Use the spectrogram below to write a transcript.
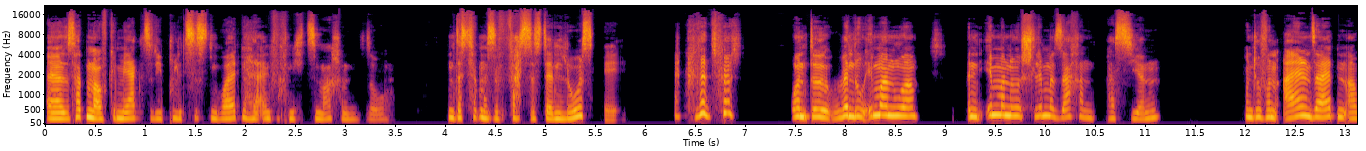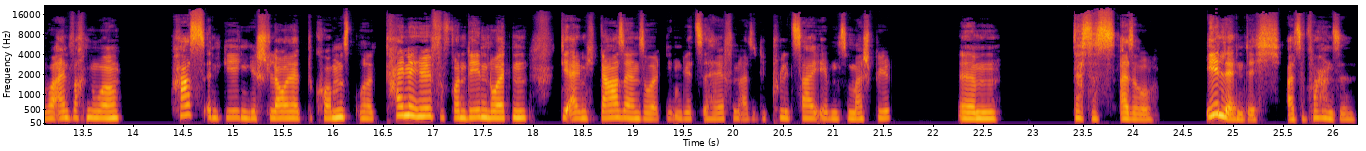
äh, das hat man auch gemerkt, so die Polizisten wollten halt einfach nichts machen, so. Und das hat man so, was ist denn los, ey? und äh, wenn du immer nur, wenn immer nur schlimme Sachen passieren und du von allen Seiten aber einfach nur Hass entgegengeschleudert bekommst oder keine Hilfe von den Leuten, die eigentlich da sein sollten, um dir zu helfen, also die Polizei eben zum Beispiel, ähm, das ist also elendig, also Wahnsinn.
